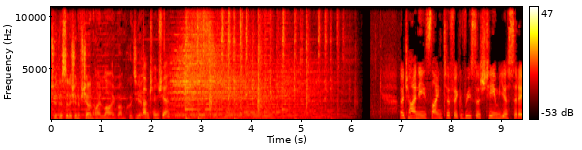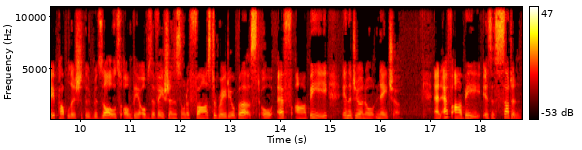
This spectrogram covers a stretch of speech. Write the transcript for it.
to this edition of Shanghai Live. I'm He Jian. I'm Chen Xuan. A Chinese scientific research team yesterday published the results of their observations on a fast radio burst, or FRB, in the journal Nature. An FRB is a sudden,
